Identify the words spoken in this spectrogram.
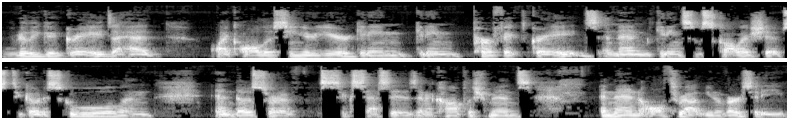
really good grades. I had like all of senior year getting getting perfect grades and then getting some scholarships to go to school and and those sort of successes and accomplishments and then all throughout university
